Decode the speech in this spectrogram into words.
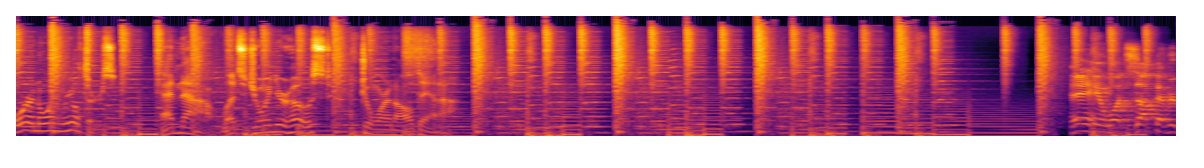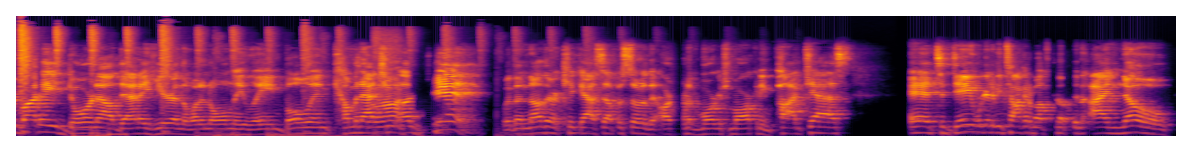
or annoying realtors. And now, let's join your host, Doran Aldana. Hey, what's up, everybody? Doran Aldana here, and the one and only Lane Boland coming at you again with another kick ass episode of the Art of Mortgage Marketing podcast. And today we're going to be talking about something I know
